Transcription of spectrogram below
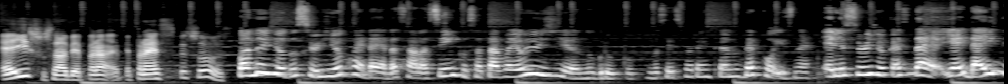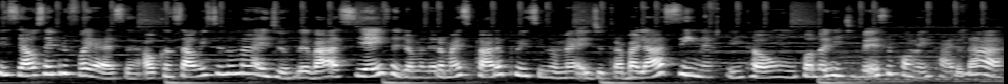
é isso, sabe? É pra, é pra essas pessoas. Quando o Gildo surgiu com a ideia da sala 5, só tava eu e o Gian no grupo. Vocês foram entrando depois, né? Ele surgiu com essa ideia. E a ideia inicial sempre foi essa: alcançar o ensino médio, levar a ciência de uma maneira mais clara pro ensino médio, trabalhar assim, né? Então, quando a gente vê esse comentário, dá,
